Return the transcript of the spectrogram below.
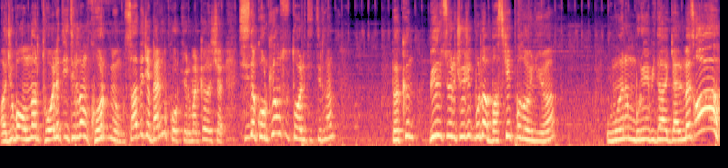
Acaba onlar tuvalet itirden korkmuyor mu? Sadece ben mi korkuyorum arkadaşlar? Siz de korkuyor musunuz tuvalet itirden? Bakın bir sürü çocuk burada basketbol oynuyor. Umarım buraya bir daha gelmez. Aa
